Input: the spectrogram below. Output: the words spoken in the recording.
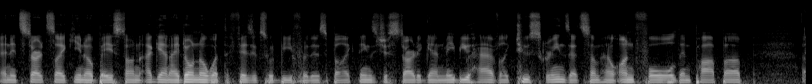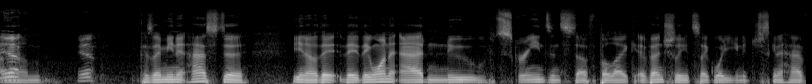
and it starts like you know based on again i don't know what the physics would be for this but like things just start again maybe you have like two screens that somehow unfold and pop up Yeah. um Yeah. because i mean it has to you know they they, they want to add new screens and stuff but like eventually it's like what are you gonna just gonna have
